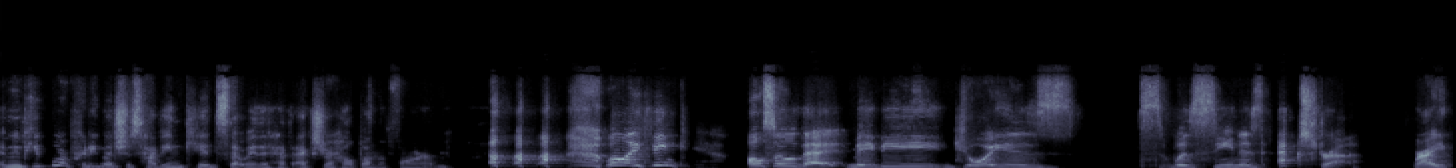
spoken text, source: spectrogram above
I mean, people were pretty much just having kids that way that have extra help on the farm. well, I think also that maybe joy is was seen as extra, right?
